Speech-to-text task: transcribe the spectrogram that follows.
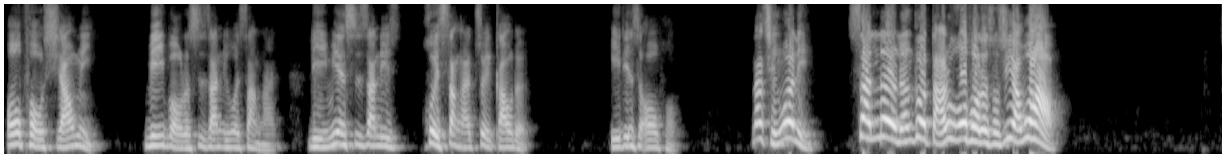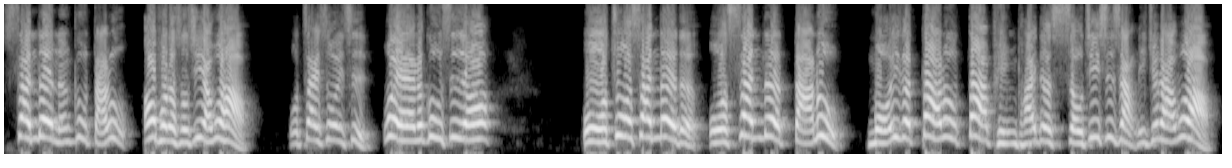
，OPPO、小米。vivo 的市占率会上来，里面市占率会上来最高的一定是 OPPO。那请问你散热能够打入 OPPO 的手机好不好？散热能够打入 OPPO 的手机好不好？我再说一次，未来的故事哦。我做散热的，我散热打入某一个大陆大品牌的手机市场，你觉得好不好？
